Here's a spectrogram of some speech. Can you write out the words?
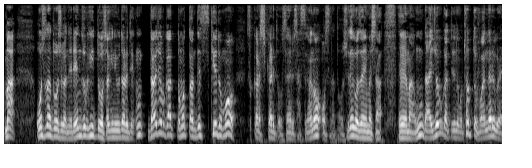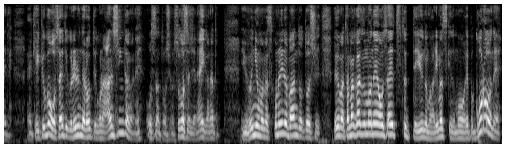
まあ、オスナ投手がね、連続ヒットを先に打たれて、ん大丈夫か？と思ったんですけども、そこからしっかりと抑えるさすがのオスナ投手でございました。えー、まあ、うん、大丈夫かっていうのもちょっと不安になるぐらいで、えー、結局は抑えてくれるんだろうっていうこの安心感がね、オスナ投手の凄さじゃないかなというふうに思います。この日のバンド投手、えー、まあ、球数もね、抑えつつっていうのもありますけども、やっぱゴロをね、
